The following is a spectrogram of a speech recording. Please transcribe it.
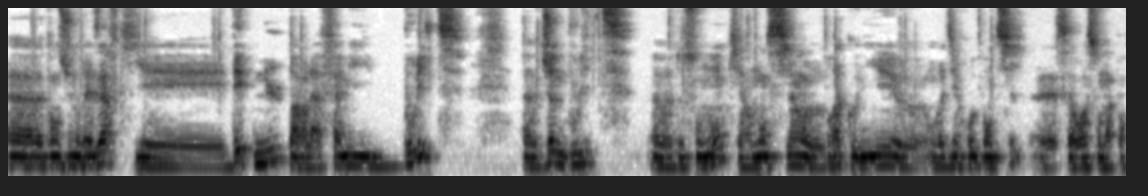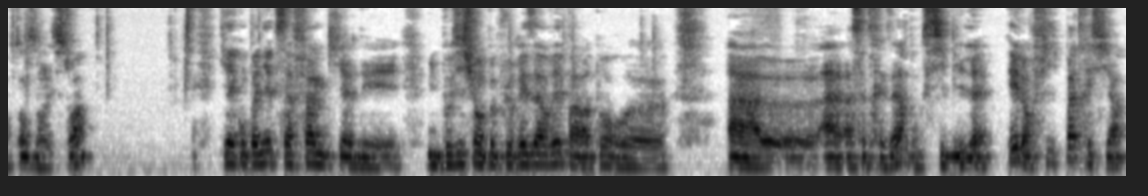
dans une réserve qui est détenue par la famille Bullitt. John Bullitt euh, de son nom, qui est un ancien euh, braconnier, euh, on va dire repenti, ça aura son importance dans l'histoire, qui est accompagné de sa femme qui a des une position un peu plus réservée par rapport à, à, cette réserve, donc Sibyl, et leur fille Patricia,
